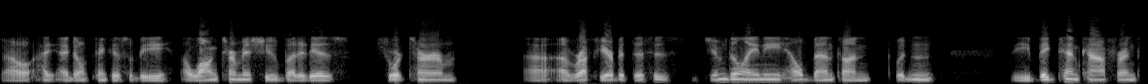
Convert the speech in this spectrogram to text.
So I, I don't think this will be a long-term issue, but it is short-term, uh, a rough year. But this is Jim Delaney hell bent on putting the Big Ten conference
